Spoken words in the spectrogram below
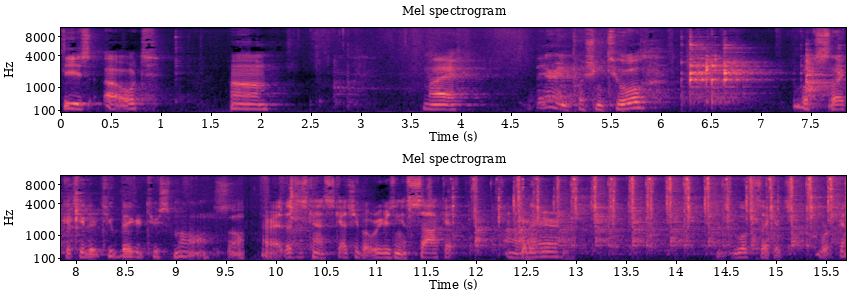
these out. Um, my bearing pushing tool looks like it's either too big or too small. So, all right, this is kind of sketchy, but we're using a socket on there. It looks like it's working.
